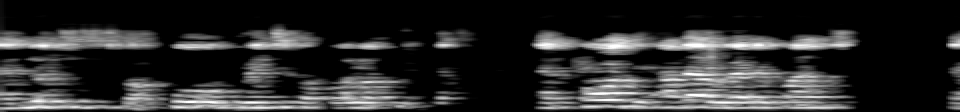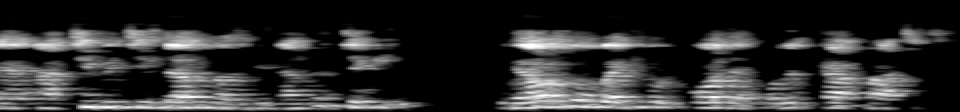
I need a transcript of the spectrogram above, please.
uh, notices of poll, printing of ballot papers, and all the other relevant uh, activities that must be undertaken. We are also working with all the political parties.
